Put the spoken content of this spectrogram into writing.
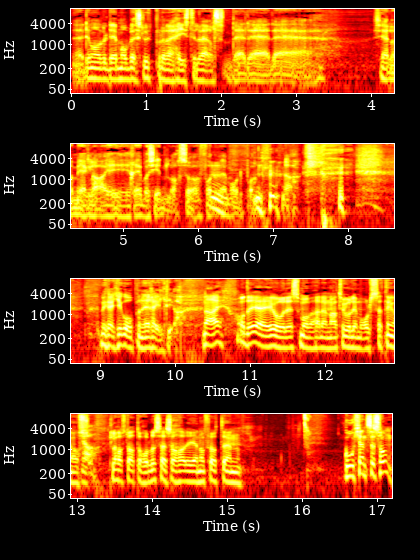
Det, må, det må bli slutt på denne heistilværelsen. Det, det, det, selv om vi er glad i reb og skindler, så får det være måte på. Ja. Vi kan ikke gå opp og ned hele tida. Nei, og det er jo det som må være den naturlige målsettinga. Ja. Klarer Start å holde seg, så har de gjennomført en godkjent sesong.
